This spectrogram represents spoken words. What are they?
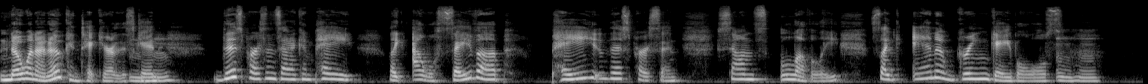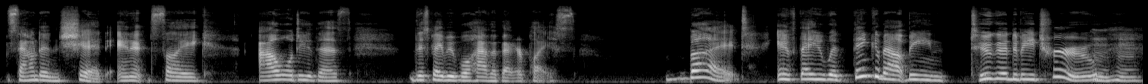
No one I know can take care of this kid. This person said I can pay, like, I will save up, pay this person. Sounds lovely. It's like Anne of Green Gables Mhm. sounding shit. And it's like, I will do this. This baby will have a better place. But if they would think about being too good to be true, Mhm.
